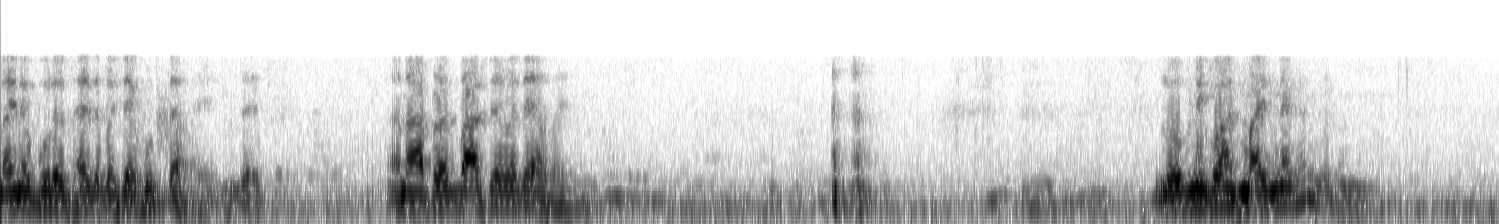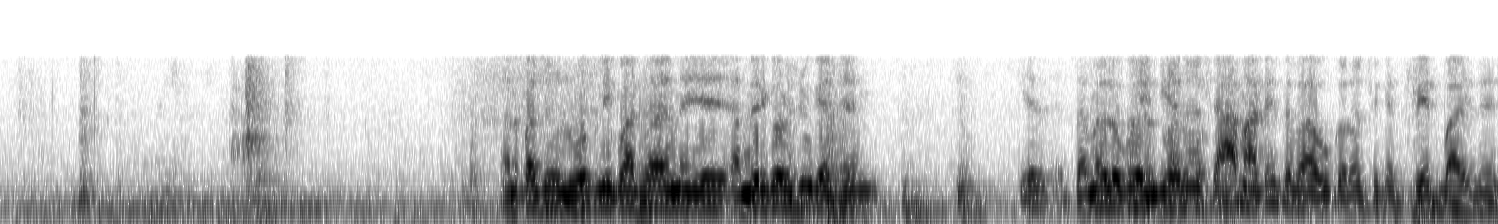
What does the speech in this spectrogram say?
મહિનો પૂરો થાય તો બચ્યા ખૂટતા હોય અને આપડે બારસો વધ્યા હોય. લોભની ગાંઠ મારી નાખે ને બધાને. અને પાછું લોભની ગાંઠ વાળા ને એ અમેરિકા શું કે છે? કે તમે લોકો ઇન્ડિયનો શા માટે તમે આવું કરો છો કે પેટ બાળીને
